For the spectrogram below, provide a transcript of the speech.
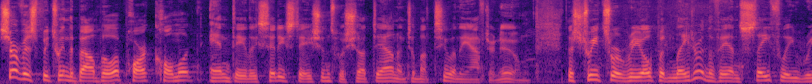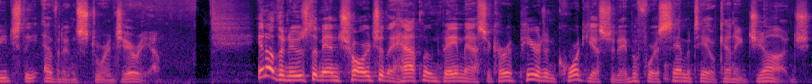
Service between the Balboa Park, Colma, and Daly City stations was shut down until about 2 in the afternoon. The streets were reopened later and the van safely reached the evidence storage area. In other news, the man charged in the Half Moon Bay massacre appeared in court yesterday before a San Mateo County judge.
